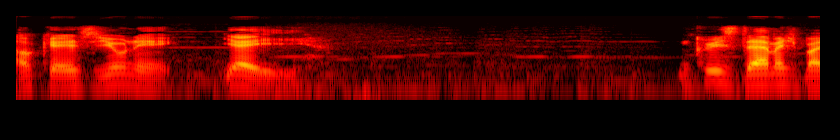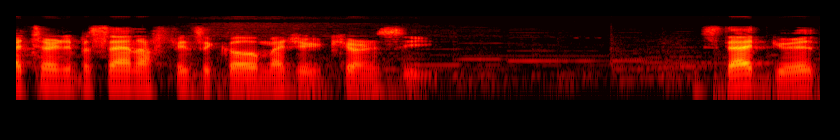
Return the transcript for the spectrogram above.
Okay, it's unique. Yay. Increase damage by 30% of physical magic currency. Is that good?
